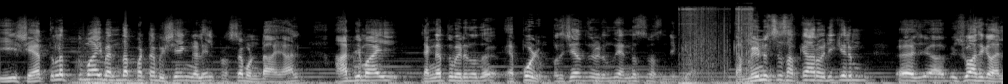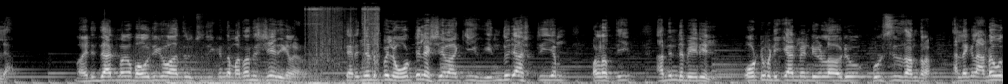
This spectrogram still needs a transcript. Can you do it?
ഈ ക്ഷേത്രത്തുമായി ബന്ധപ്പെട്ട വിഷയങ്ങളിൽ പ്രശ്നമുണ്ടായാൽ ആദ്യമായി രംഗത്ത് വരുന്നത് എപ്പോഴും പ്രതിഷേധത്തിൽ വരുന്നത് എൻ എസ് പ്രസന്റിക്കുക കമ്മ്യൂണിസ്റ്റ് സർക്കാർ ഒരിക്കലും വിശ്വാസികളല്ല. വരിതാത്മക ഭൗതികവാദത്തിൽ വിശ്വസിക്കുന്ന മതനിഷേധികളാണ്. തെരഞ്ഞെടുപ്പിൽ വോട്ട് ലക്ഷ്യമാക്കി ഹിന്ദു രാഷ്ട്രീയം വളർത്തി അതിന്റെ പേരിൽ വോട്ട് പിടിക്കാൻ വേണ്ടിയുള്ള ഒരു കുൽസിത തന്ത്രം അല്ലെങ്കിൽ അടവ്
